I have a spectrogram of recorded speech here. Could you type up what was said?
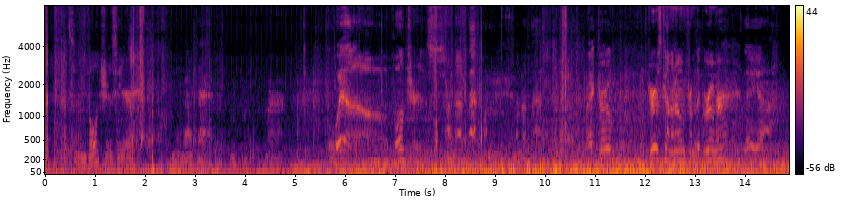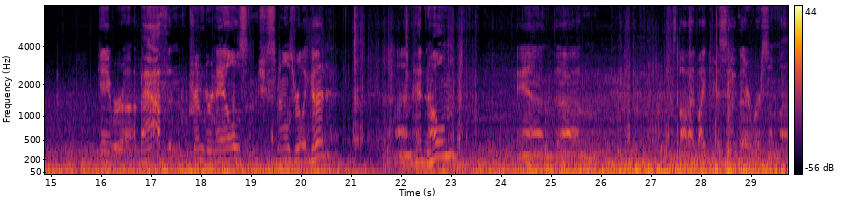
Some vultures here. How about that? Well, vultures. How about that one? How about that? Right, Drew? Drew's coming home from the groomer. They uh, gave her a bath and trimmed her nails, and she smells really good. I'm heading home, and um, just thought I'd like you to see there were some uh,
